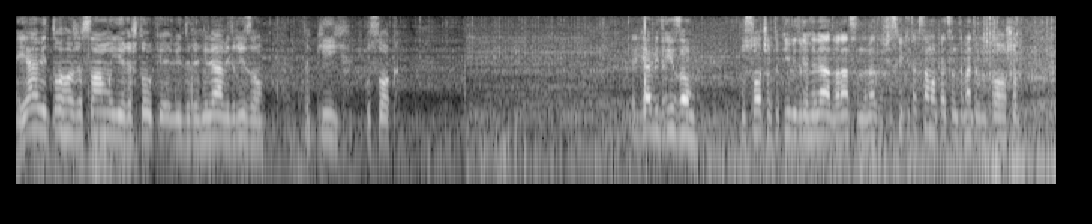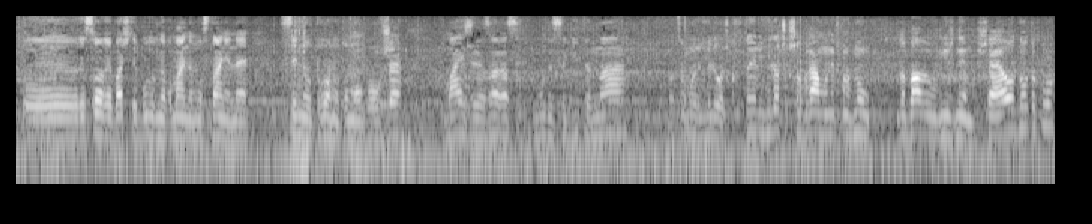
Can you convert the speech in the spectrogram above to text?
Я від того ж самої рештовки від регіля відрізав такий кусок. Я відрізав кусочок такий від регіля 12 см, чи скільки так само 5 см до того, щоб е, ресори, бачите, були в нормальному стані, не сильно прогнутому, бо вже майже зараз буде сидіти на оцьому регільочку. В той регільочок, щоб раму не прогнув, додав між ним ще одну таку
